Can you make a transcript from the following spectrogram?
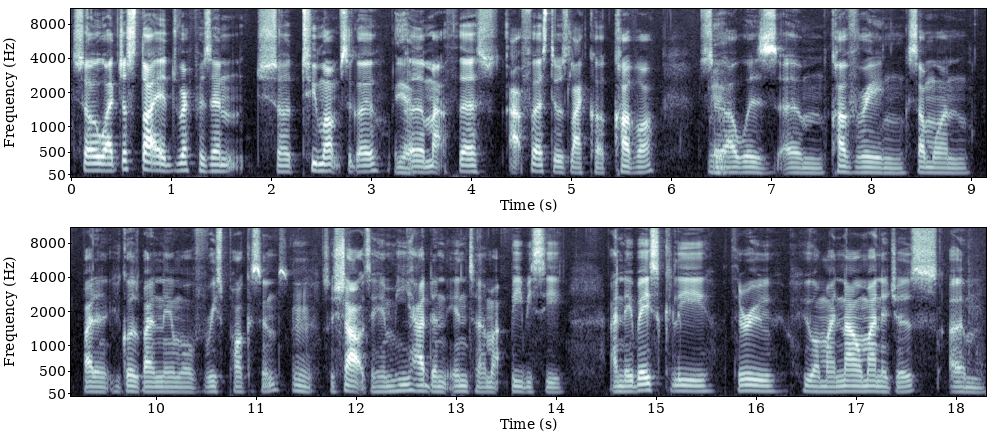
so I just started Reprezent so two months ago. Yeah. Um, at first, at first it was like a cover. So Yeah. I was um covering someone by the who goes by the name of Reese Parkinson's. Mm. So shout out to him. He had an intern at BBC, and they basically through who are my now managers. Um,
